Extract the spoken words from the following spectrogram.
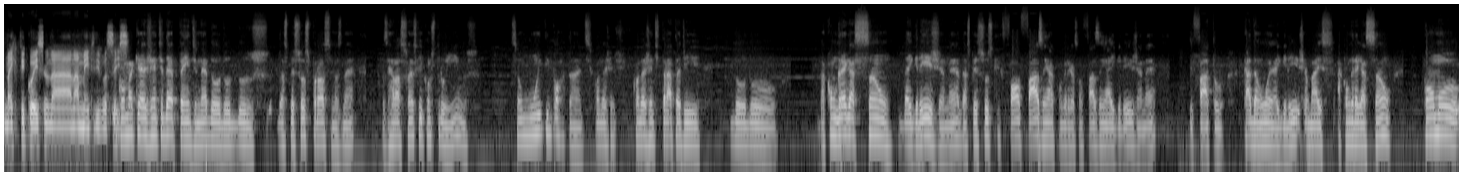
Como é que ficou isso na, na mente de vocês? Como é que a gente depende, né, do, do, dos, das pessoas próximas, né? As relações que construímos são muito importantes quando a gente, quando a gente trata de, do, do da congregação da igreja, né? Das pessoas que fazem a congregação, fazem a igreja, né? De fato, cada um é a igreja, mas a congregação, como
